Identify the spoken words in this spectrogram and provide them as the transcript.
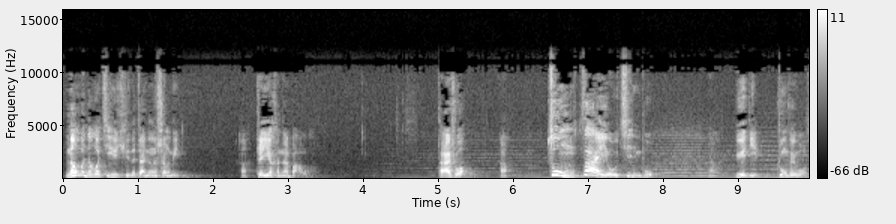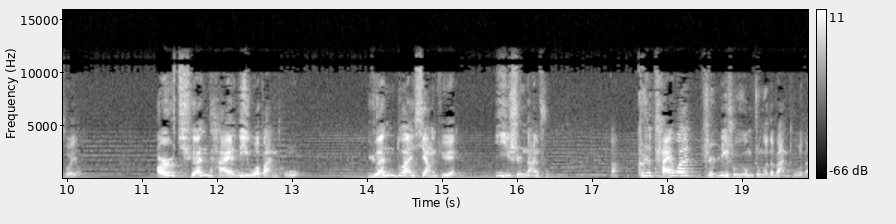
能不能够继续取得战争的胜利，啊，这也很难把握。他还说，啊，纵再有进步，啊，越地终非我所有，而全台立我版图，原断想绝，一失难复，啊，可是台湾是隶属于我们中国的版图的，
